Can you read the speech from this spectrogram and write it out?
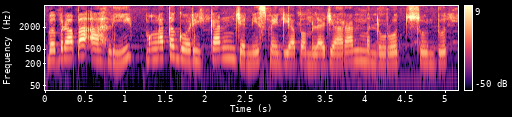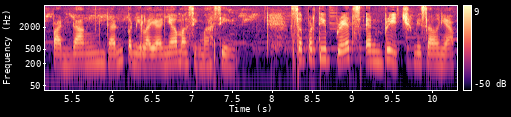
Beberapa ahli mengategorikan jenis media pembelajaran menurut sudut pandang dan penilaiannya masing-masing, seperti Bridge and Bridge misalnya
